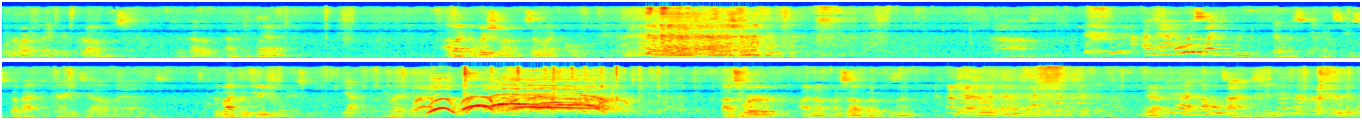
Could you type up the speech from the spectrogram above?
One of our favorite rounds. To go up to Yeah. I like the wish rounds. I like all. Um, I mean, I always liked it when there was an excuse to go back to fairy tale land. The Back to the Future ones. Yeah, right. That's where I knocked myself out, isn't it? Yeah. Yeah. Yeah, a couple times. didn't you?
